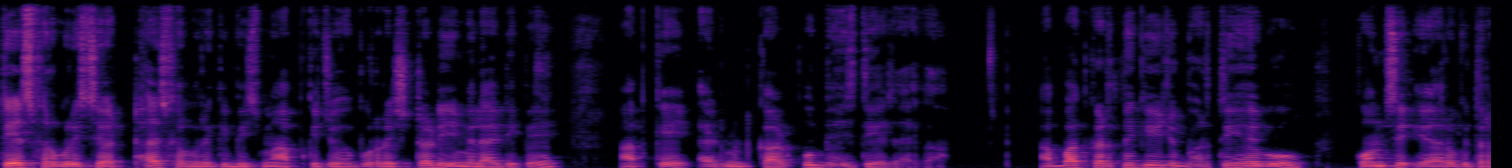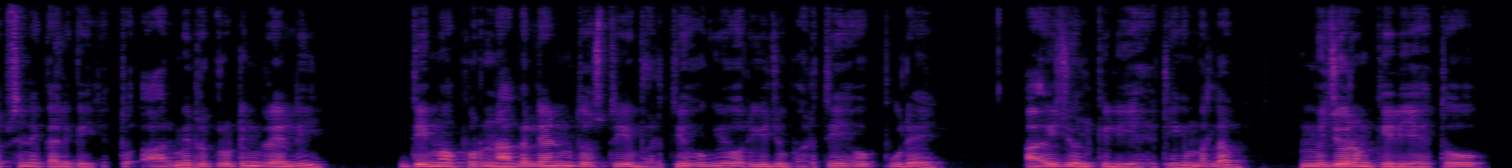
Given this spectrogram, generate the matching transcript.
तेईस फरवरी से अट्ठाईस फरवरी के बीच में आपके जो है, वो रजिस्टर्ड ईमेल आईडी पे आपके एडमिट कार्ड को भेज दिया जाएगा। अब बात करते हैं कि ये जो भर्ती है, वो कौन से ए की तरफ़ से निकाली गई है? तो army recruiting rally Dimapur Nagaland में दोस्तों ये भर्ती होगी और ये जो भर्ती है वो पूरे आईजोल के लिए है, ठीक है? मतलब मिजोरम के लिए है। तो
